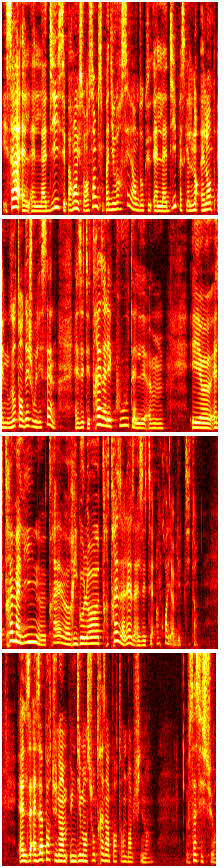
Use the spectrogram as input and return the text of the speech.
Et ça, elle l'a dit, ses parents, ils sont ensemble, ils sont pas divorcés. Hein. donc, elle l'a dit parce qu'elle elle, nous entendait jouer les scènes. Elles étaient très à l'écoute, elle, et très malines, très rigolotes, très, à l'aise. Elles étaient incroyables, les petites. Hein. Elles, apportent une, une, dimension très importante dans le film. Hein. Ça, c'est sûr.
